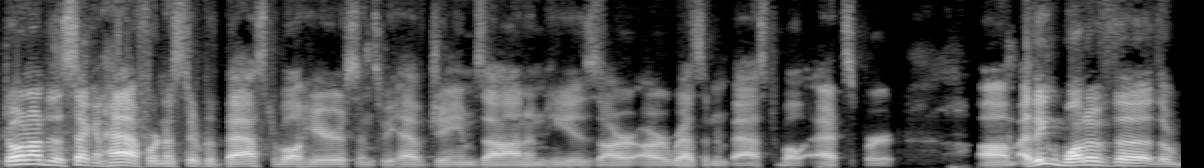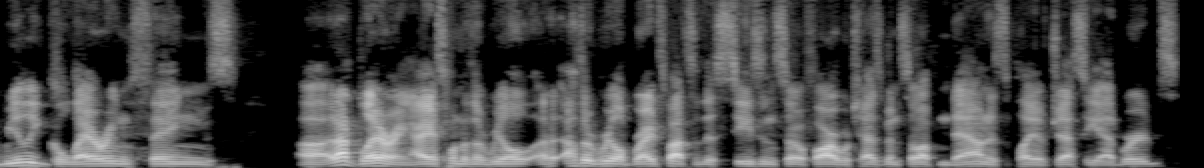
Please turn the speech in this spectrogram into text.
going on to the second half, we're going to stick with basketball here since we have James on and he is our, our resident basketball expert. Um, I think one of the the really glaring things, uh, not glaring, I guess one of the real uh, other real bright spots of this season so far, which has been so up and down, is the play of Jesse Edwards.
